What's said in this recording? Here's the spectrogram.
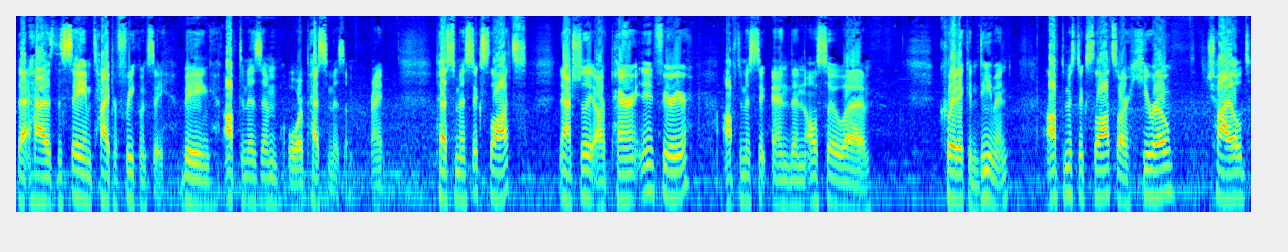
that has the same type of frequency, being optimism or pessimism, right? Pessimistic slots naturally are parent and inferior, optimistic, and then also uh, critic and demon. Optimistic slots are hero, child,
